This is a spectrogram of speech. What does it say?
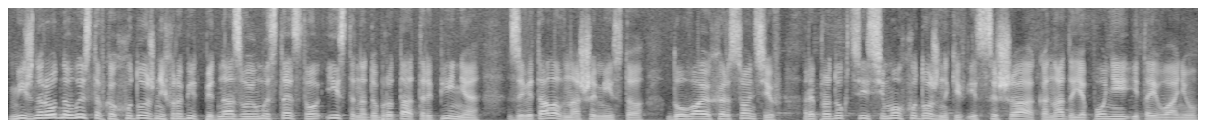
Міжнародна виставка художніх робіт під назвою Мистецтво істина, доброта, терпіння завітала в наше місто. До уваги херсонців репродукції сімох художників із США, Канади, Японії і Тайваню.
